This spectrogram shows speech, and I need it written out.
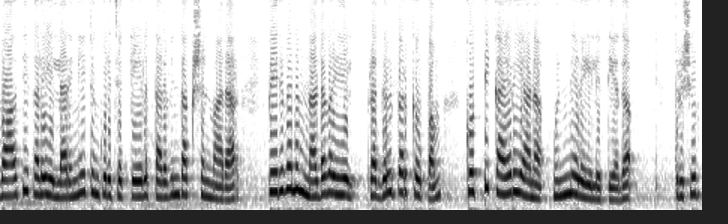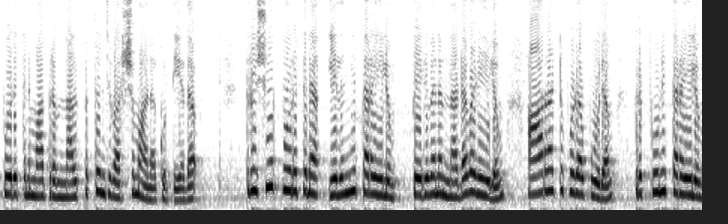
വാദ്യകലയിൽ അരങ്ങേറ്റം കുറിച്ച കേളത്തരവിന്ദാക്ഷന്മാരാർ പെരുവനം നടവഴിയിൽ പ്രഗത്ഭർക്കൊപ്പം കൊട്ടിക്കയറിയാണ് മുൻനിരയിലെത്തിയത്. തൃശൂർ പൂരത്തിന് മാത്രം നാൽപ്പത്തഞ്ച് വർഷമാണ് കൊട്ടിയത്. തൃശൂർ പൂരത്തിന് ഇലഞ്ഞിത്തറയിലും പെരുവനം നടവഴിയിലും ആറാട്ടുപുഴ പൂരം തൃപ്പൂണിത്തറയിലും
